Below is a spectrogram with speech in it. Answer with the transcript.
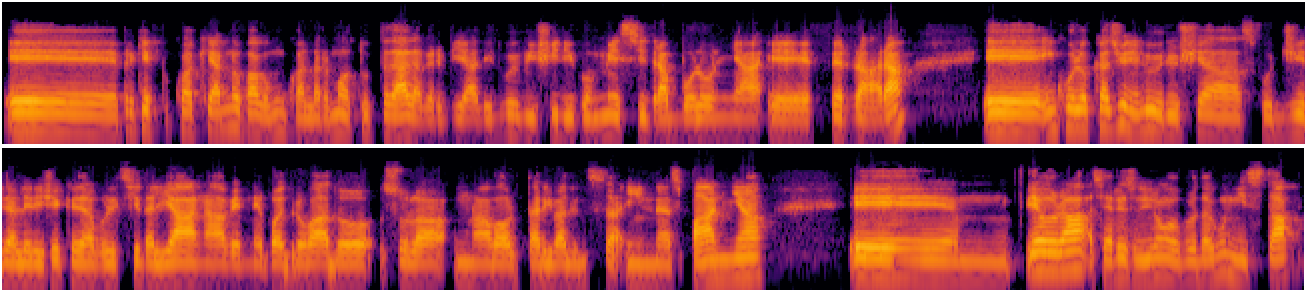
e perché qualche anno fa comunque allarmò tutta Italia per via di due omicidi commessi tra Bologna e Ferrara. E in quell'occasione lui riuscì a sfuggire alle ricerche della polizia italiana, venne poi trovato solo una volta arrivato in, in Spagna e, mm, e ora si è reso di nuovo protagonista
